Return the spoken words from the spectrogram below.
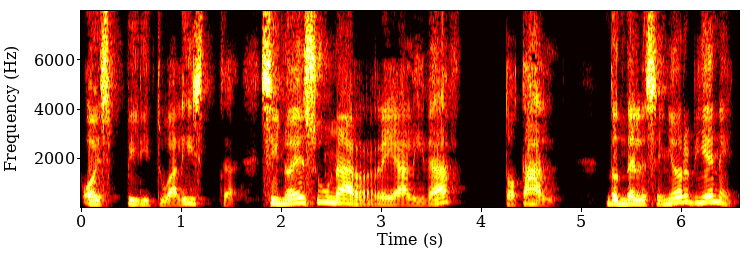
o espiritualista, sino es una realidad total, donde el Señor viene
